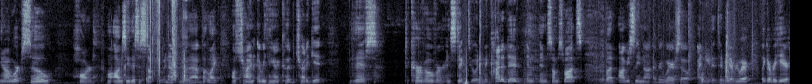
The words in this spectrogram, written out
You know, I worked so hard. Well, obviously this is stuck to it now, I know that, but like, I was trying everything I could to try to get this to curve over and stick to it. And it kind of did in, in some spots, but obviously not everywhere. So I need it to be everywhere. Like over here,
